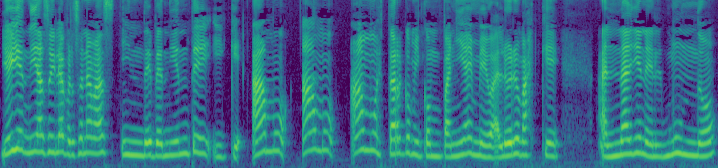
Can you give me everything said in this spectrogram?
Y hoy en día soy la persona más independiente y que amo, amo, amo estar con mi compañía y me valoro más que a nadie en el mundo.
